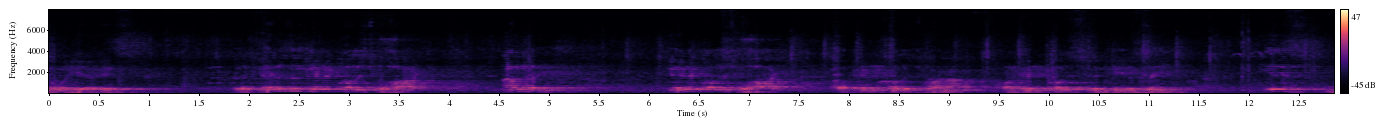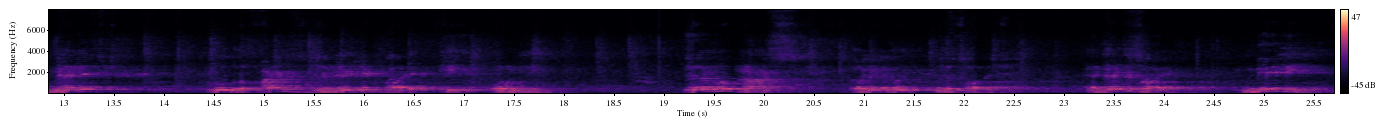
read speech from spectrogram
over here is that Garrison Cadet College Kohat, unlike Cadet College Kohat or Cadet College Wana or Cadet College Raghzai, is managed through the funds generated by fee only. There are no grants available to this college. And that is why maybe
